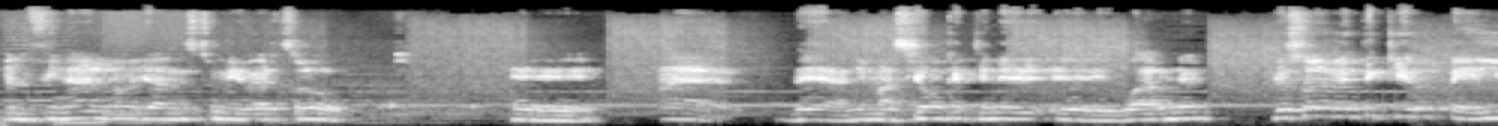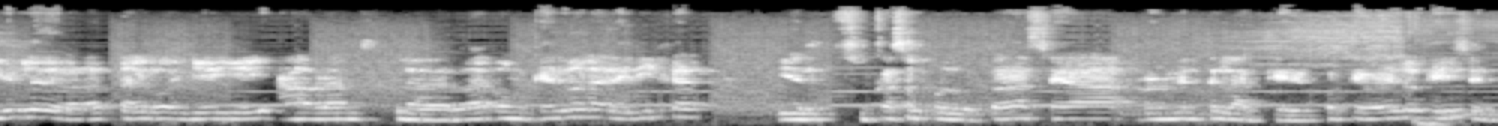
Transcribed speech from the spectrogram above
el final, ¿no? Ya en este universo eh, eh, de animación que tiene eh, Warner. Yo solamente quiero pedirle de verdad algo a J.J. Abrams, la verdad, aunque él no la dirija y el- su casa productora sea realmente la que, porque es lo que dicen,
